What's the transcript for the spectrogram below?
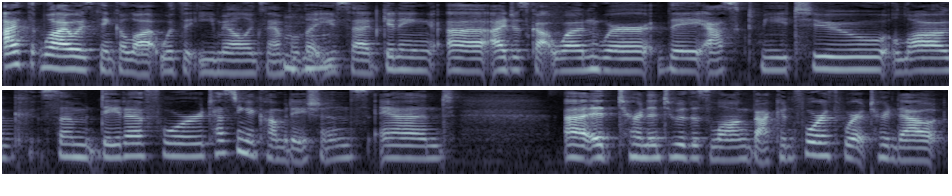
I th- well, I always think a lot with the email example that you said. Getting, uh, I just got one where they asked me to log some data for testing accommodations, and uh, it turned into this long back and forth where it turned out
